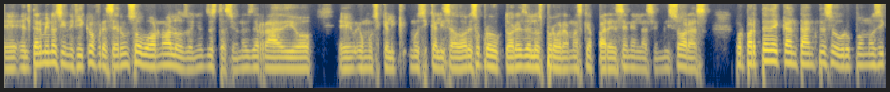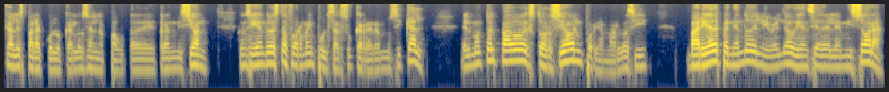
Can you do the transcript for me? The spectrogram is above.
eh, el término significa ofrecer un soborno a los dueños de estaciones de radio, eh, musicalizadores o productores de los programas que aparecen en las emisoras por parte de cantantes o grupos musicales para colocarlos en la pauta de transmisión, consiguiendo de esta forma impulsar su carrera musical. El monto del pago de extorsión, por llamarlo así, varía dependiendo del nivel de audiencia de la emisora.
